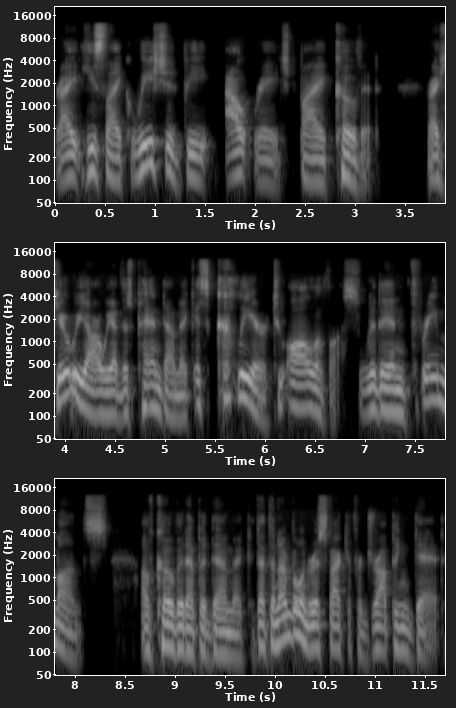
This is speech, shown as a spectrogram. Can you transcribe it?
Right? He's like we should be outraged by covid. Right? Here we are we have this pandemic. It's clear to all of us within three months of covid epidemic that the number one risk factor for dropping dead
